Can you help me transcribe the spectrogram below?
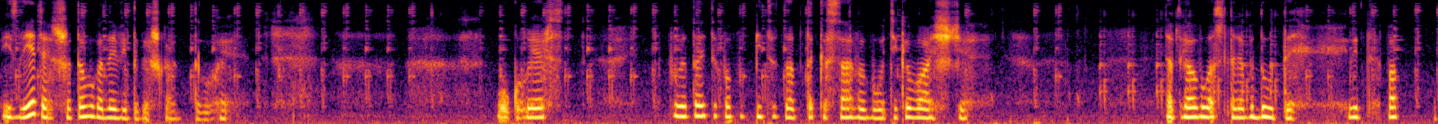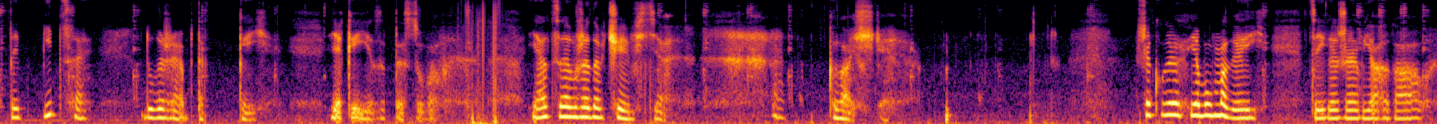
І здається, що то була не відражка друге. О, коли я ж... Папа піца там таке саме було, тільки важче. Там треба було стрибнути від папи піци жаб такий, який я записував. Я це вже навчився краще. Ще коли я був малий, цей режим я грав.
